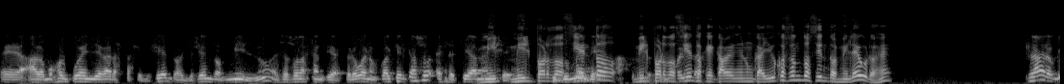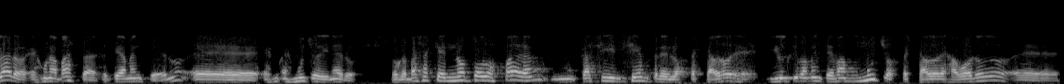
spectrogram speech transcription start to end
Eh, a lo mejor pueden llegar hasta 700, 800, 1000, ¿no? Esas son las cantidades. Pero bueno, en cualquier caso, efectivamente. mil por si tú metes 200, a mil por 200 que caben en un cayuco son 200.000 euros, ¿eh? Claro, claro, es una pasta, efectivamente, ¿no? Eh, es, es mucho dinero. Lo que pasa es que no todos pagan, casi siempre los pescadores, y últimamente van muchos pescadores a bordo, eh,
